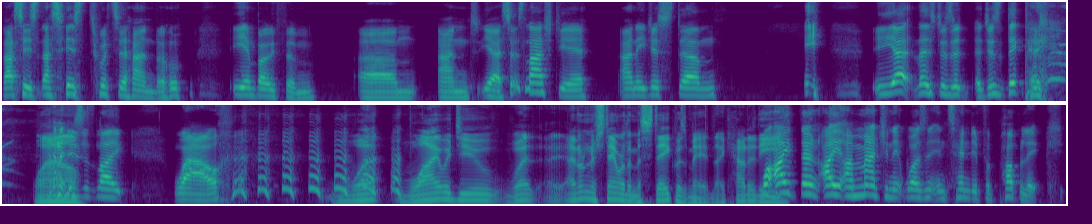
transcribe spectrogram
That's his that's his Twitter handle, Ian Botham. Um, and yeah, so it's last year, and he just um, he, yeah, there's just a just a dick pic, and Wow. it's just like, wow. what? Why would you? What? I I don't understand where the mistake was made. Like, how did he? Well, I don't. I imagine it wasn't intended for public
